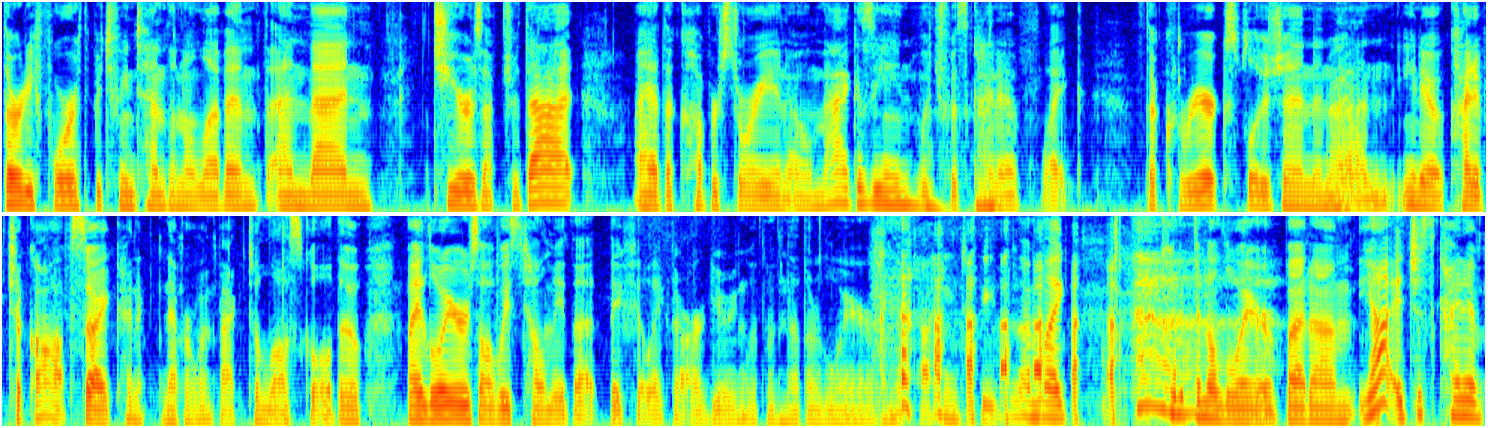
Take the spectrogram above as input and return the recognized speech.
34th between 10th and 11th. And then two years after that, I had the cover story in O Magazine, which was mm-hmm. kind of like the career explosion and then you know it kind of took off. So i kind of never went back to law school although my lawyers always tell me that they feel like they're arguing with another lawyer when they're talking to people i'm like could have been a lawyer. But um yeah it just kind of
